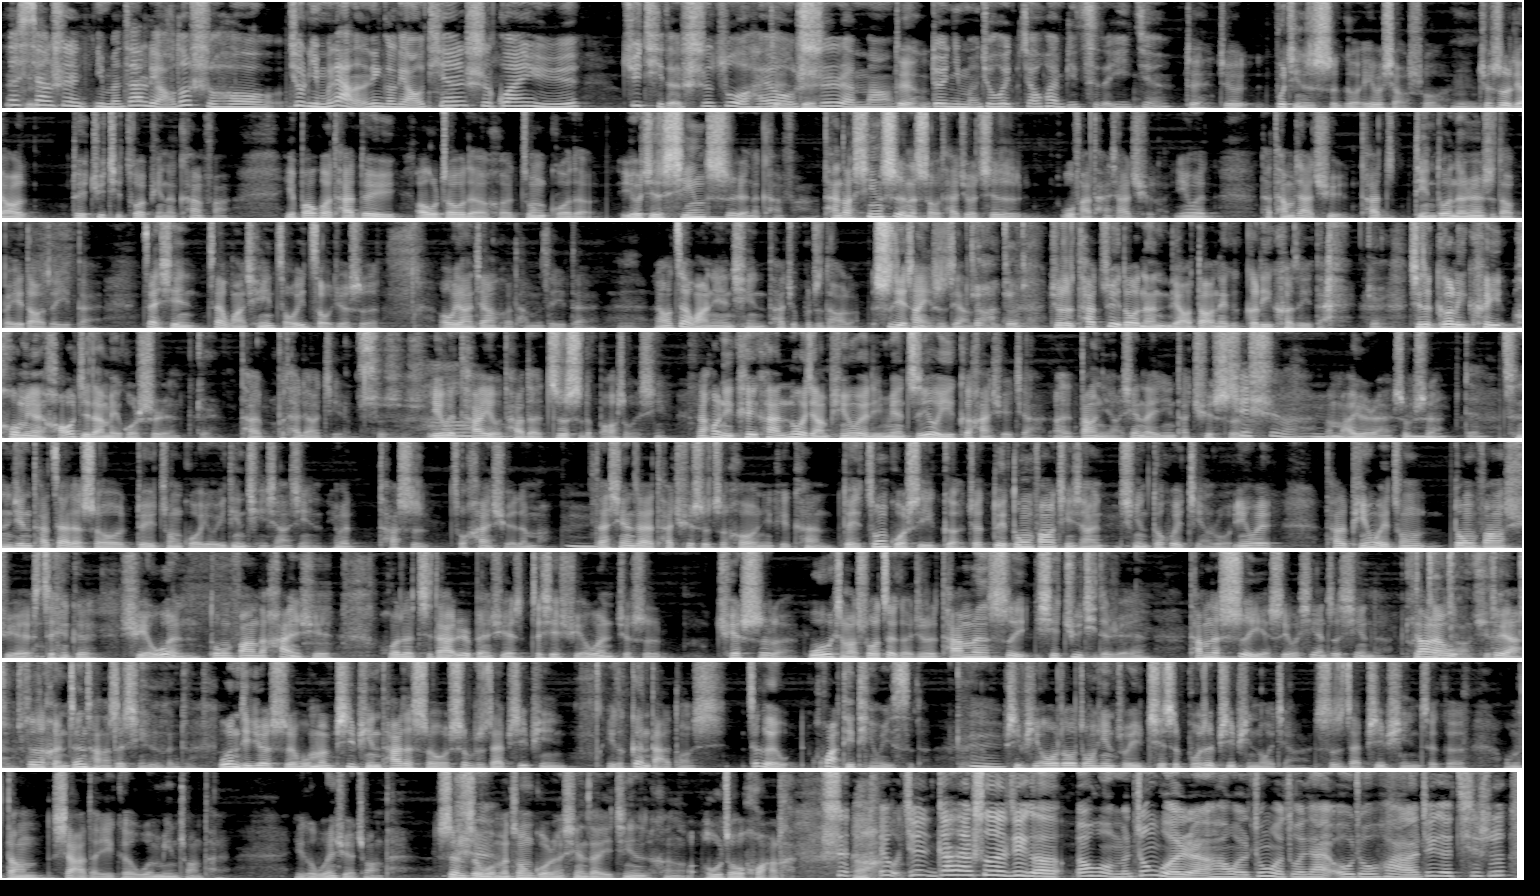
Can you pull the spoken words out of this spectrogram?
那像是你们在聊的时候，就你们俩的那个聊天是关于具体的诗作，还有诗人吗？对对，你们就会交换彼此的意见。对，就不仅是诗歌，也有小说，嗯就是聊。对具体作品的看法，也包括他对欧洲的和中国的，尤其是新诗人的看法。谈到新诗人的时候，他就其实无法谈下去了，因为他谈不下去，他顶多能认识到北岛这一代。再先再往前走一走，就是欧阳江河他们这一代，然后再往年轻，他就不知道了。世界上也是这样的，很正常。就是他最多能聊到那个格里克这一代。对，其实格里克后面好几代美国诗人，对，他不太了解。是是是，因为他有他的知识的保守性。然后你可以看诺奖评委里面只有一个汉学家，呃，当年啊，现在已经他去世了，去世了。马玉然是不是？对，曾经他在的时候对中国有一定倾向性，因为他是做汉学的嘛。嗯。但现在他去世之后，你可以看对中国是一个，就对东方倾向性都会。减弱，因为他的评委中，东方学这个学问，东方的汉学或者其他日本学这些学问就是缺失了。我为什么说这个？就是他们是一些具体的人，他们的视野是有限制性的。当然，对啊，这是很正常的事情。问题就是我们批评他的时候，是不是在批评一个更大的东西？这个话题挺有意思的。嗯，批评欧洲中心主义，其实不是批评诺奖，是在批评这个我们当下的一个文明状态，一个文学状态。甚至我们中国人现在已经很欧洲化了。是，哎，我觉得你刚才说的这个，包括我们中国人哈，或者中国作家也欧洲化了，这个其实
